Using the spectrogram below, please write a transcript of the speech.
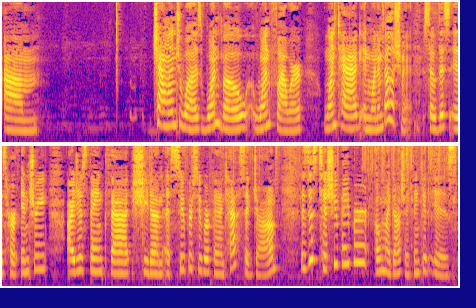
um, challenge was one bow, one flower, one tag, and one embellishment. So this is her entry. I just think that she done a super, super fantastic job. Is this tissue paper? Oh my gosh, I think it is.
